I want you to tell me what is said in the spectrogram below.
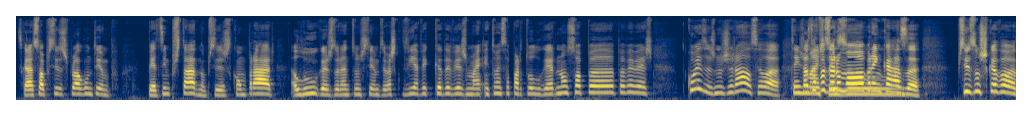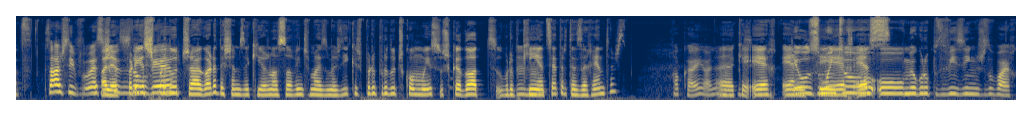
Se calhar só precisas por algum tempo. Pedes emprestado, não precisas de comprar, alugas durante uns tempos. Eu acho que devia haver cada vez mais. Então, essa parte do aluguer, não só para, para bebés, coisas no geral, sei lá. Tens Estás mais, a fazer uma obra em casa, precisas de um escadote, sabes? Tipo, essas Olha, coisas para esses produtos, já agora, deixamos aqui aos nossos ouvintes mais umas dicas. Para produtos como esse, o escadote, o berbequim, Uhum. etc., tens a Renters, Ok, olha. uh, que é R Eu uso muito o, o meu grupo de vizinhos do bairro,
